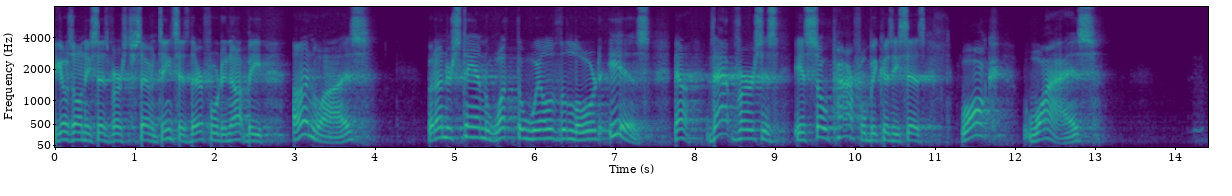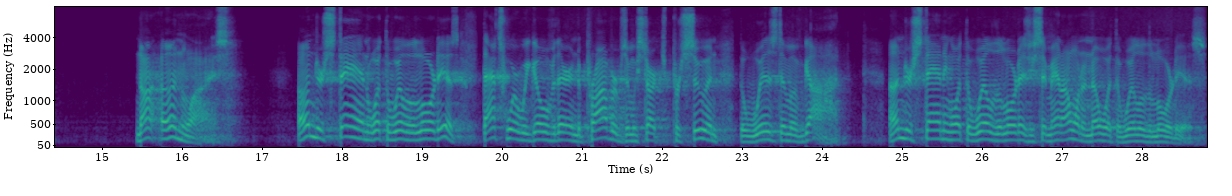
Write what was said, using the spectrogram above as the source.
He goes on, he says, verse 17 says, Therefore, do not be unwise but understand what the will of the Lord is. Now, that verse is, is so powerful because he says, Walk wise, not unwise. Understand what the will of the Lord is. That's where we go over there into Proverbs and we start pursuing the wisdom of God. Understanding what the will of the Lord is. You say, Man, I want to know what the will of the Lord is.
